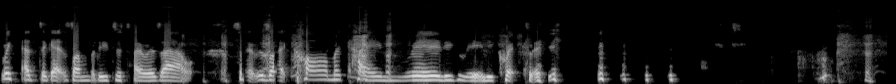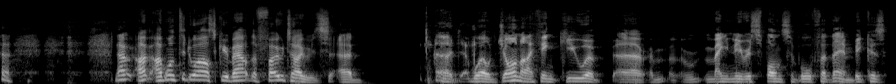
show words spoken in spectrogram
we had to get somebody to tow us out. So it was like karma came really, really quickly. now, I, I, wanted to ask you about the photos. Uh, uh, well, John, I think you were uh, mainly responsible for them because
